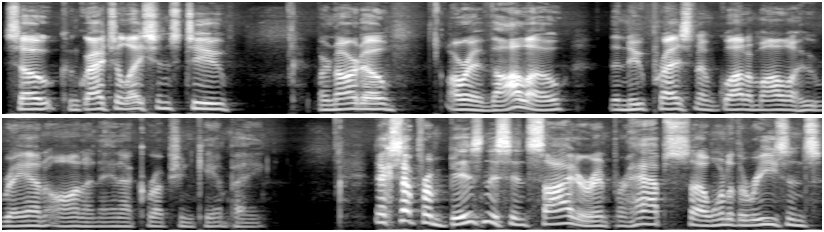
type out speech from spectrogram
So, congratulations to Bernardo Arevalo, the new president of Guatemala, who ran on an anti corruption campaign. Next up from Business Insider, and perhaps uh, one of the reasons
